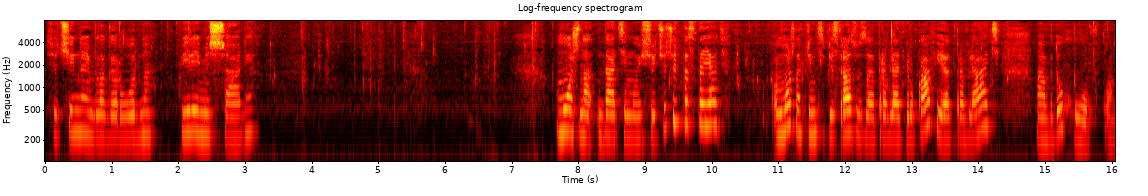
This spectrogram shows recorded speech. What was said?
все чинно и благородно перемешали. Можно дать ему еще чуть-чуть постоять. Можно, в принципе, сразу заправлять в рукав и отправлять а, в духовку.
